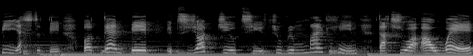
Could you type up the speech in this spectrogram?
be yesterday, but then, babe, it's your duty to remind him that you are aware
